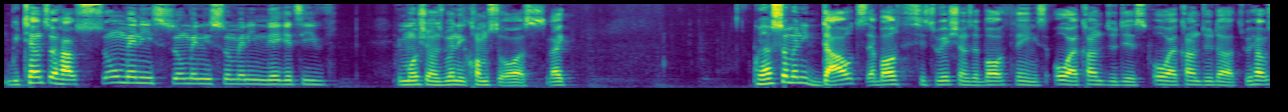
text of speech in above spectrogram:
We tend to have so many, so many, so many negative emotions when it comes to us. Like, we have so many doubts about situations, about things. Oh, I can't do this. Oh, I can't do that. We have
